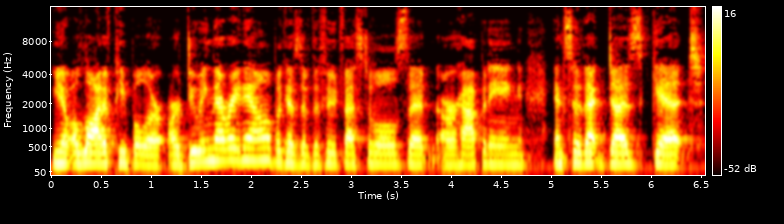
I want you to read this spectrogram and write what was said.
You know, a lot of people are, are doing that right now because of the food festivals that are happening. And so that does get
